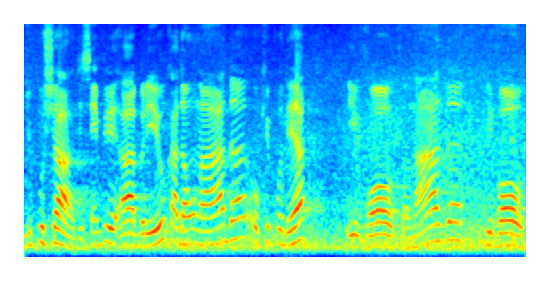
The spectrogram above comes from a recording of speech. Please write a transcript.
de puxar, de sempre abrir, cada um nada, o que puder, e volta, nada e volta.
